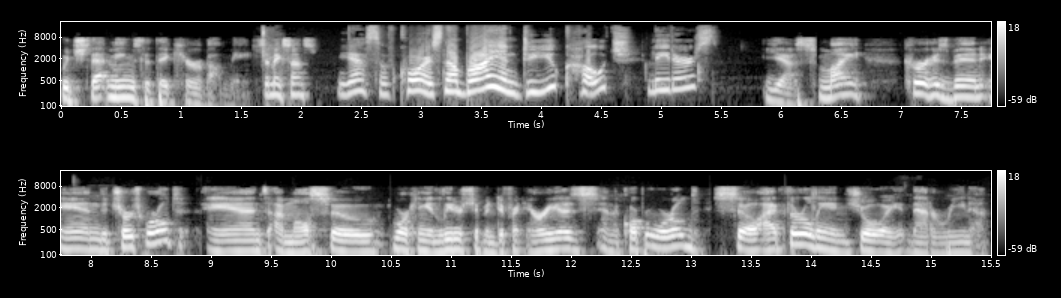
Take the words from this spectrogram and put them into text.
which that means that they care about me. Does that make sense? Yes, of course. Now, Bryan, do you coach leaders? Yes. My career has been in the church world, and I'm also working in leadership in different areas in the corporate world. So I thoroughly enjoy that arena.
